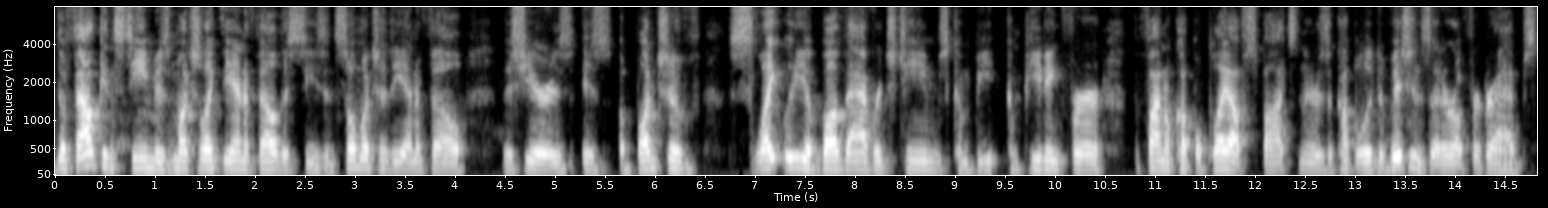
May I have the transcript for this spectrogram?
the Falcons team is much like the NFL this season. So much of the NFL this year is is a bunch of slightly above average teams compete competing for the final couple playoff spots and there's a couple of divisions that are up for grabs.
